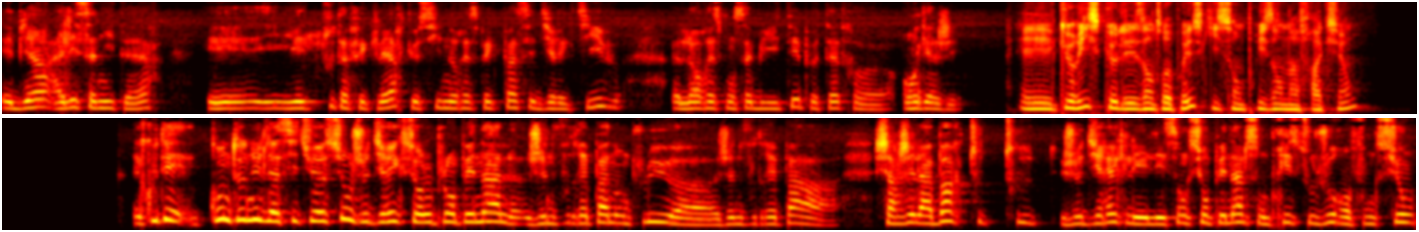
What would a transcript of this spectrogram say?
eh bien, elle est sanitaire. Et il est tout à fait clair que s'ils ne respectent pas ces directives, leur responsabilité peut être euh, engagée. Et que risquent les entreprises qui sont prises en infraction? Écoutez, compte tenu de la situation, je dirais que sur le plan pénal, je ne voudrais pas non plus, euh, je ne voudrais pas charger la barque. Tout, tout, je dirais que les, les, sanctions pénales sont prises toujours en fonction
